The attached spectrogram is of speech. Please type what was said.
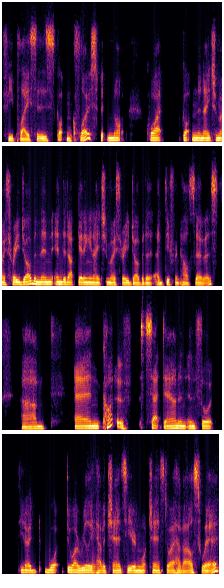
few places, gotten close, but not quite gotten an HMO3 job, and then ended up getting an HMO3 job at a, a different health service. Um, and kind of sat down and, and thought, you know, what do I really have a chance here and what chance do I have elsewhere?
